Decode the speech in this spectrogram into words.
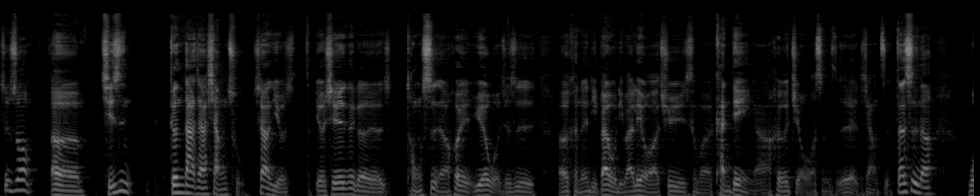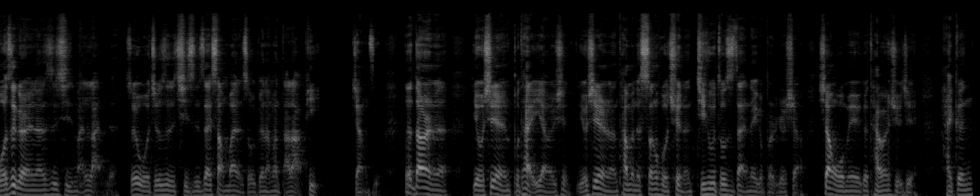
就是说，呃，其实。跟大家相处，像有有些那个同事呢，会约我，就是呃，可能礼拜五、礼拜六啊，去什么看电影啊、喝酒啊什么之类的这样子。但是呢，我这个人呢是其实蛮懒的，所以我就是其实在上班的时候跟他们打打屁这样子。那当然呢，有些人不太一样，有些有些人呢，他们的生活圈呢几乎都是在那个 Burger Shop。像我们有一个台湾学姐，还跟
